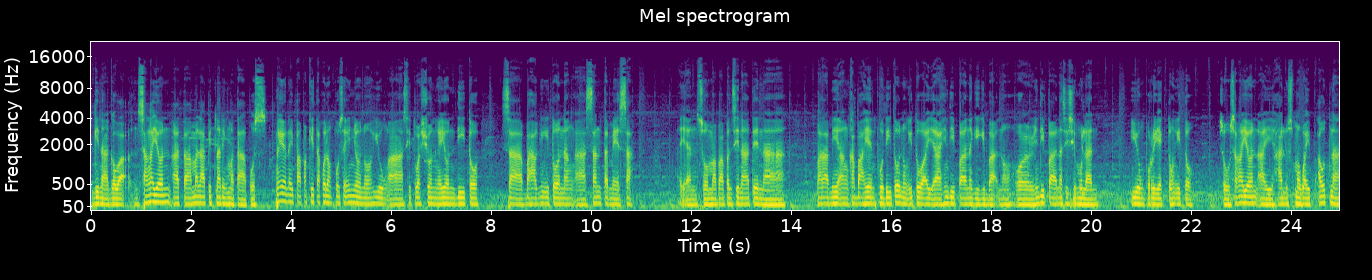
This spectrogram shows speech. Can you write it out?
ginagawa sa ngayon at uh, malapit na ring matapos. Ngayon ay papakita ko lang po sa inyo no yung uh, sitwasyon ngayon dito sa bahaging ito ng uh, Santa Mesa. Ayan, so mapapansin natin na marami ang kabahayan po dito nung ito ay uh, hindi pa nagigiba no or hindi pa nasisimulan yung proyektong ito. So sa ngayon ay halos ma-wipe out na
